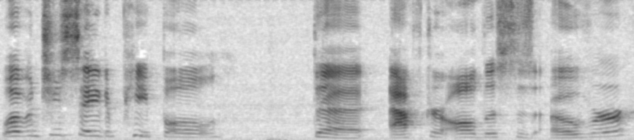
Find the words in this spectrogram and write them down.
what would you say to people that after all this is over,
